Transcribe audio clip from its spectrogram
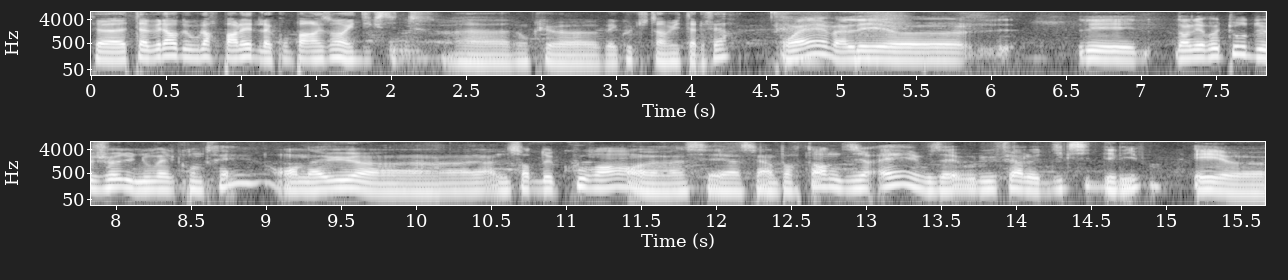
T'avais l'air de vouloir parler de la comparaison avec Dixit. Euh, donc, euh, bah, écoute, je t'invite à le faire. Ouais, bah les, euh, les, dans les retours de jeux du Nouvelle Contrée, on a eu un- une sorte de courant euh, assez, assez important de dire Hey, vous avez voulu faire le Dixit des livres. Et euh,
